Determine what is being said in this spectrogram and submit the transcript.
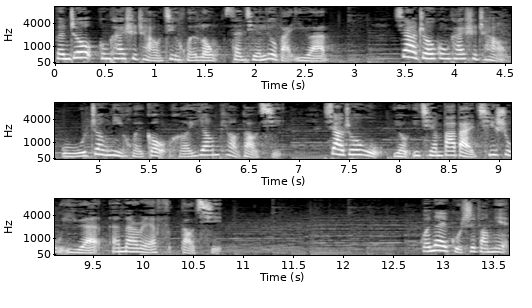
本周公开市场净回笼三千六百亿元，下周公开市场无正逆回购和央票到期。下周五有一千八百七十五亿元 MLF 到期。国内股市方面，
